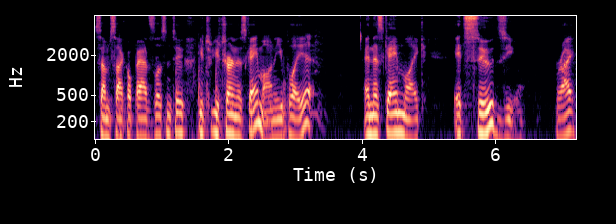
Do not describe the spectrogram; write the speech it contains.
some psychopaths listen to. You, you turn this game on and you play it. And this game, like, it soothes you, right?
